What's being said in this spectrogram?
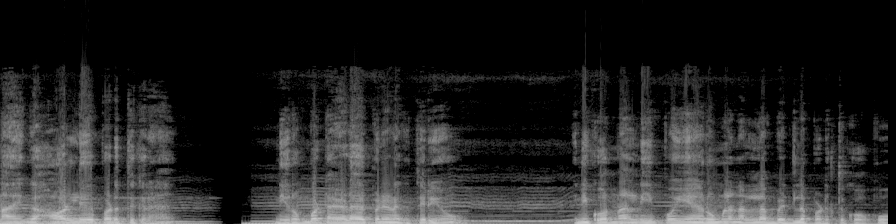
நான் எங்கள் ஹால்லேயே படுத்துக்கிறேன். நீ ரொம்ப டயர்டாக இருப்பேன்னு எனக்கு தெரியும். இன்னைக்கு ஒரு நாள் நீ போய் என் ரூமில் நல்லா பெட்டில் படுத்துக்கோ போ.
